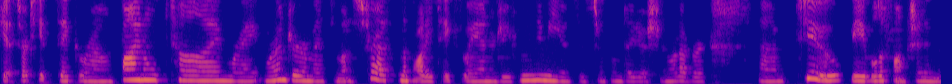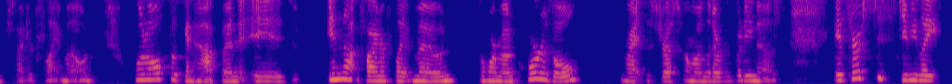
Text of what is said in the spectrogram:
get start to get sick around finals time, right? We're under immense amount of stress, and the body takes away energy from the immune system, from digestion, whatever, um, to be able to function in this fight or flight mode. What also can happen is in that fight or flight mode, the hormone cortisol, right, the stress hormone that everybody knows, it starts to stimulate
